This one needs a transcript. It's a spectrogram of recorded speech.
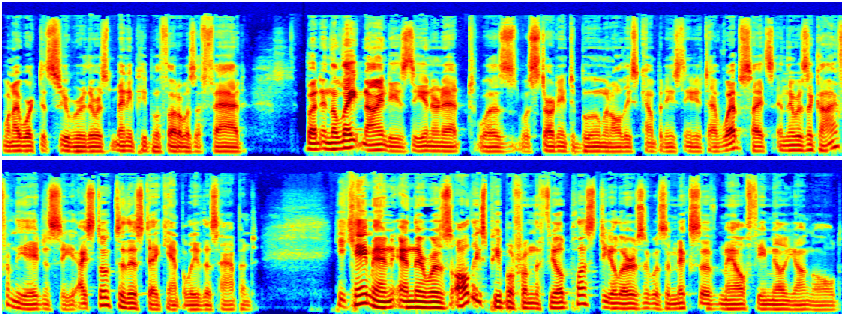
when I worked at Subaru, there was many people who thought it was a fad. But in the late '90s, the internet was was starting to boom, and all these companies needed to have websites. And there was a guy from the agency. I still to this day can't believe this happened. He came in, and there was all these people from the field, plus dealers. It was a mix of male, female, young, old.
